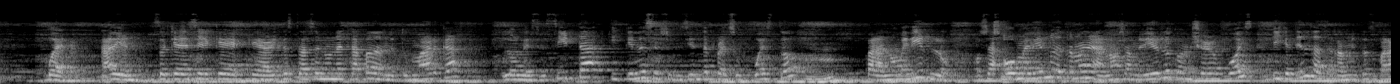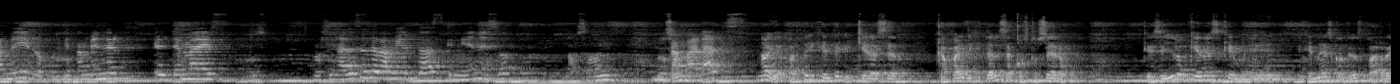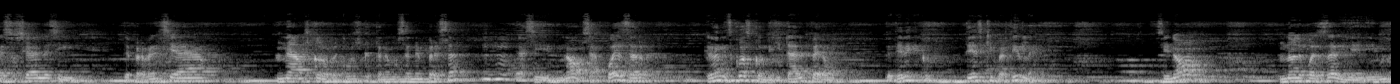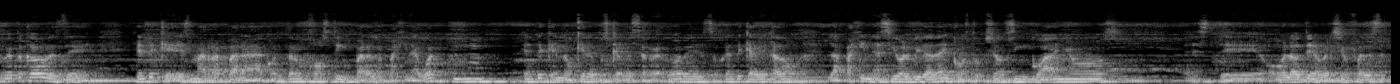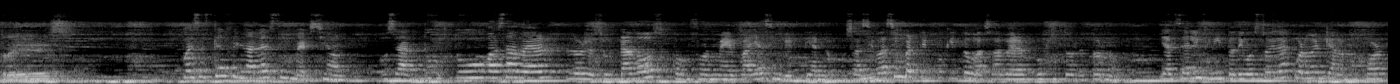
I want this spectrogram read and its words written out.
bueno, está bien. Eso quiere decir que, que ahorita estás en una etapa donde tu marca lo necesita y tienes el suficiente presupuesto Ujú. para no medirlo. O sea, o medirlo de otra manera, ¿no? O sea, medirlo con Share of Voice y que tienes las herramientas para medirlo, porque también el, el tema es, pues, al final esas herramientas que miden eso no son No son. tan baratas. No, y aparte hay gente que quiere hacer campañas digitales a costo cero. Que si yo lo quiero es que me generes contenidos para redes sociales y de preferencia nada más con los recursos que tenemos en la empresa. Y así, no, o sea, puedes hacer grandes cosas con digital, pero te tiene que- tienes que invertirle. Si no, no le puedes hacer. Y, y me ha tocado desde gente que es marra para contratar un hosting para la página web. Gente que no quiere buscar desarrolladores o gente que ha dejado la página así olvidada en construcción 5 años. Este, o la última versión fue de este 3. Pues es que al final es inversión. O sea, tú, tú vas a ver los resultados conforme vayas invirtiendo. O sea, si vas a invertir poquito, vas a ver poquito retorno. Y hacia el infinito. Digo, estoy de acuerdo en que a lo mejor,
